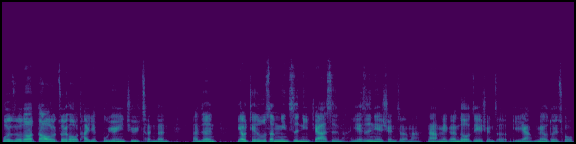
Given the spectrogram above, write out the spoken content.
或者说到到了最后他也不愿意去承认，反正。要结束生命是你家的事嘛，也是你的选择嘛。那每个人都有自己的选择，一样没有对错，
